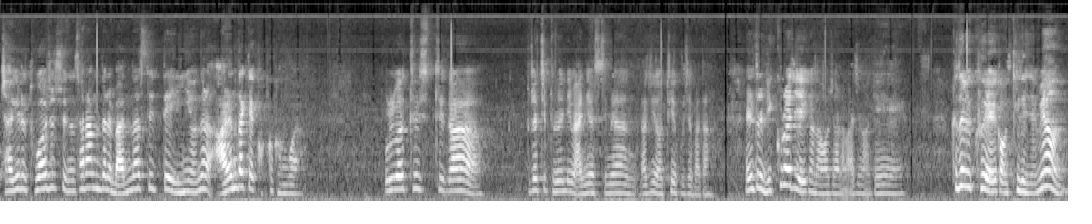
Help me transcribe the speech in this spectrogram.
자기를 도와줄 수 있는 사람들을 만났을 때 인연을 아름답게 걷어간 거야. 올버 트위스트가 부잣집 도련님이 아니었으면 나중에 어떻게 구제받아? 예를 들어 미꾸라지 얘기가 나오잖아 마지막에. 그다음에 그 애가 어떻게 되냐면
